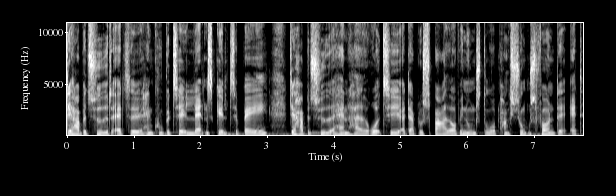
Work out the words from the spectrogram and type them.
Det har betydet, at øh, han kunne betale landsgæld tilbage. Det har betydet, at han havde råd til, at der blev sparet op i nogle store pensionsfonde, at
